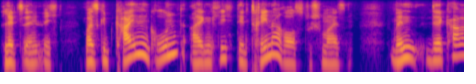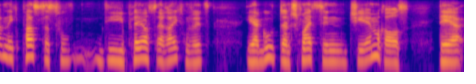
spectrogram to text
letztendlich. Weil es gibt keinen Grund eigentlich, den Trainer rauszuschmeißen. Wenn der Kader nicht passt, dass du die Playoffs erreichen willst, ja gut, dann schmeißt den GM raus, der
